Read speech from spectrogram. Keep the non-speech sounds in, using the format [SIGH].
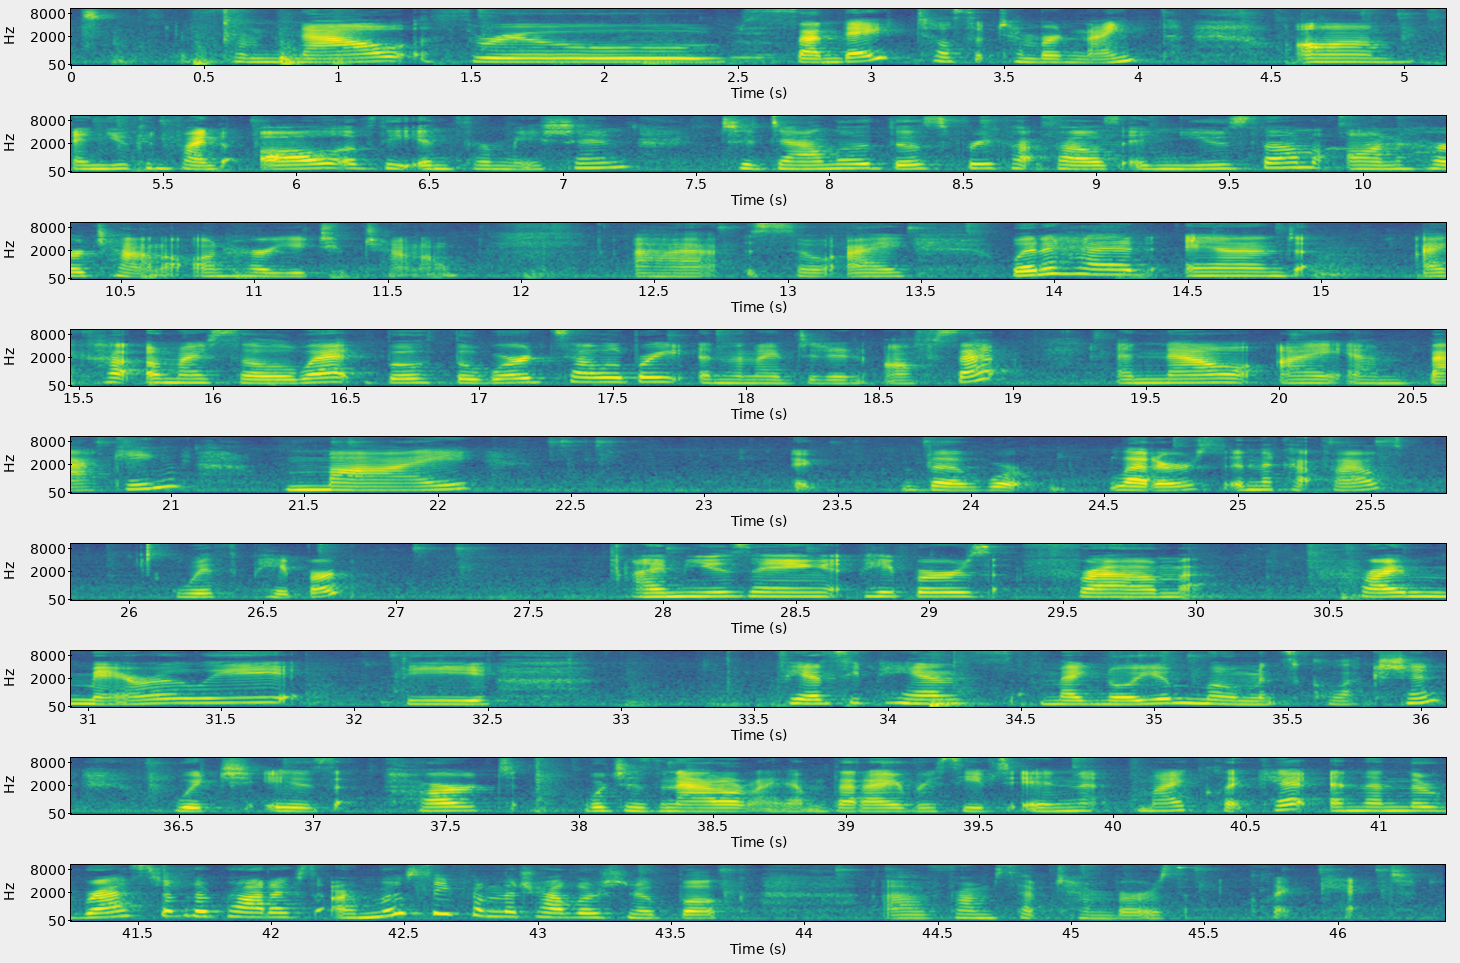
from now through Sunday till September 9th. Um, and you can find all of the information to download those free cut files and use them on her channel, on her YouTube channel. Uh, so I went ahead and I cut on my silhouette both the word celebrate and then I did an offset. And now I am backing my uh, the word, letters in the cut files with paper. I'm using papers from primarily the Fancy Pants Magnolia Moments collection, which is part, which is an add-on item that I received in my Clique Kit, and then the rest of the products are mostly from the Traveler's Notebook uh, from September's Clique Kit.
